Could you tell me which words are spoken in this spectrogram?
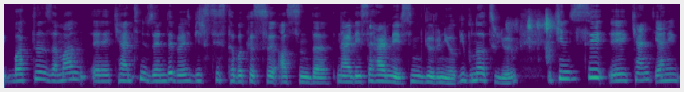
baktığın zaman e, kentin üzerinde böyle bir sis tabakası aslında neredeyse her mevsim görünüyor. Bir bunu hatırlıyorum. İkincisi e, kent yani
